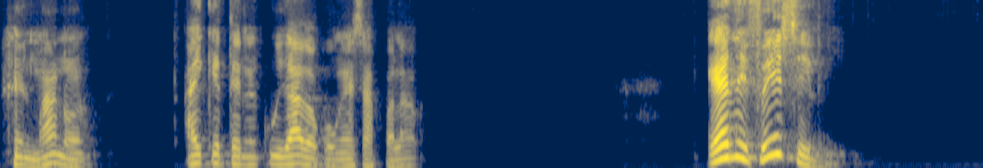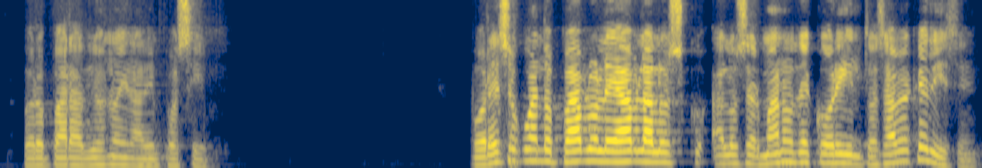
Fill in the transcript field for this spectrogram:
Hermano, hay que tener cuidado con esas palabras. Es difícil, pero para Dios no hay nada imposible. Por eso cuando Pablo le habla a los, a los hermanos de Corinto, ¿sabe qué dice?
